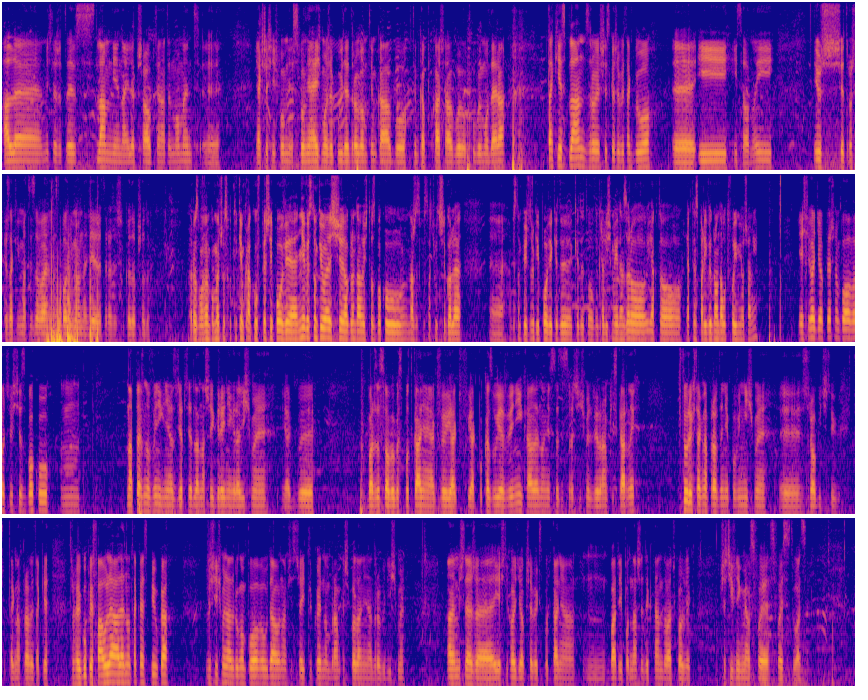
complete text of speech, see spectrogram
ale myślę, że to jest dla mnie najlepsza opcja na ten moment. Jak wcześniej wspomniałeś, może pójdę drogą Tymka albo Tymka Puchacza albo Kuby Modera. Taki jest plan, zrobię wszystko, żeby tak było. I, I co? No i już się troszkę zaklimatyzowałem w zespole i mam nadzieję, że teraz jest tylko do przodu. Rozmawiam po meczu z Hutnikiem Kraków. W pierwszej połowie nie wystąpiłeś, oglądałeś to z boku, nasz zespół stracił trzy gole. E, Wystąpiłeś w drugiej połowie, kiedy, kiedy to wygraliśmy 1-0. Jak, to, jak ten sparring wyglądał Twoimi oczami? Jeśli chodzi o pierwszą połowę, oczywiście z boku mm, na pewno wynik nie odzwierciedla naszej gry. Nie graliśmy jakby bardzo słabego spotkania, jak, wy, jak, jak pokazuje wynik, ale no niestety straciliśmy dwie bramki z karnych, których tak naprawdę nie powinniśmy y, zrobić. Tych, tak naprawdę takie trochę głupie faule, ale no taka jest piłka. Wyszliśmy na drugą połowę, udało nam się strzelić tylko jedną bramkę, szkoda nie nadrobiliśmy ale myślę, że jeśli chodzi o przebieg spotkania, mm, bardziej pod nasze dyktando, aczkolwiek przeciwnik miał swoje, swoje sytuacje.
